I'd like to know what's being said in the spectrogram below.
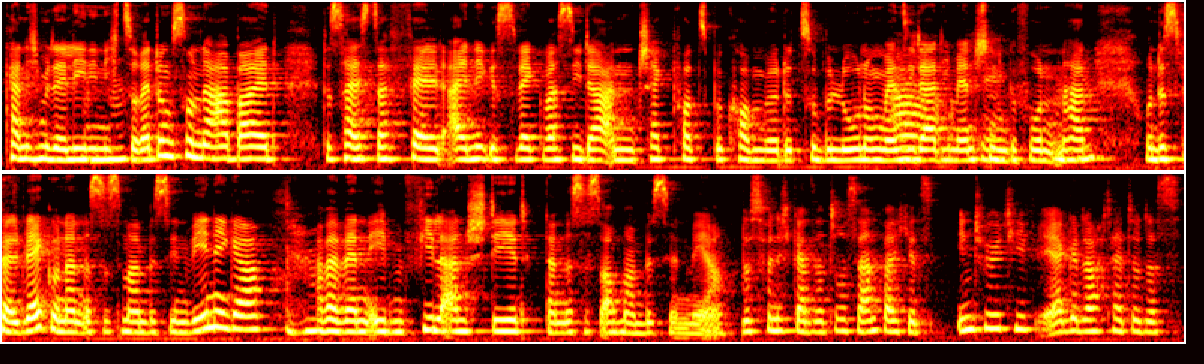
kann ich mit der Leni mhm. nicht zur Rettungshundearbeit. Das heißt, da fällt einiges weg, was sie da an Checkpots bekommen würde zur Belohnung, wenn ah, sie da die Menschen okay. gefunden mhm. hat. Und das fällt weg und dann ist es mal ein bisschen weniger. Mhm. Aber wenn eben viel ansteht, dann ist es auch mal ein bisschen mehr. Das finde ich ganz interessant, weil ich jetzt intuitiv eher gedacht hätte, dass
